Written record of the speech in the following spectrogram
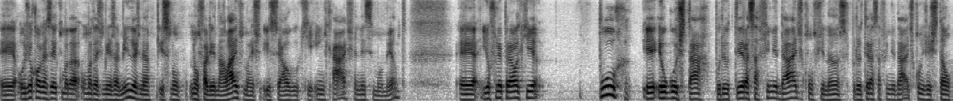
É, hoje eu conversei com uma, da, uma, das minhas amigas, né? Isso não, não falei na live, mas isso é algo que encaixa nesse momento. É, e eu falei para ela que por eu gostar, por eu ter essa afinidade com finanças, por eu ter essa afinidade com gestão,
